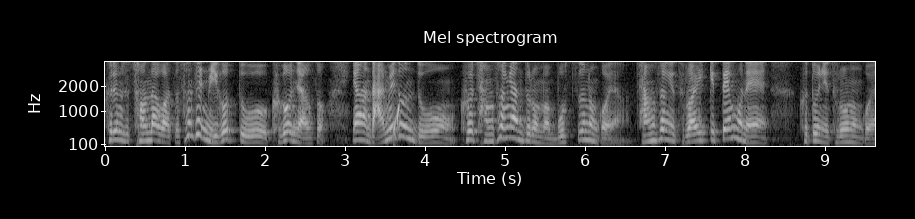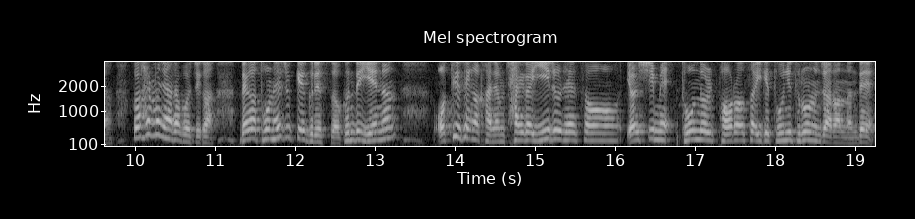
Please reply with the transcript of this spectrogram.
그러면서 전화가 와서 선생님 이것도 그거냐. 그래서 야 남의 돈도 그 장성이 안 들어오면 못 쓰는 거야. 장성이 들어와 있기 때문에 그 돈이 들어오는 거야. 그 할머니 할아버지가 내가 돈 해줄게 그랬어. 근데 얘는 어떻게 생각하냐면 자기가 일을 해서 열심히 돈을 벌어서 이게 돈이 들어오는 줄 알았는데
